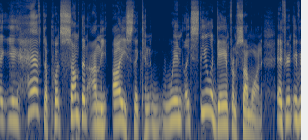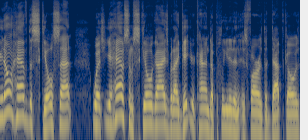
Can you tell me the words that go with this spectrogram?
you have to put something on the ice that can win, like steal a game from someone. If you're if you don't have the skill set which you have some skill guys, but I get you're kind of depleted in, as far as the depth goes.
